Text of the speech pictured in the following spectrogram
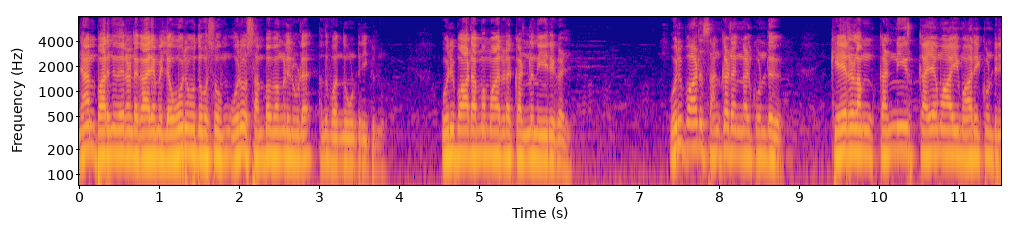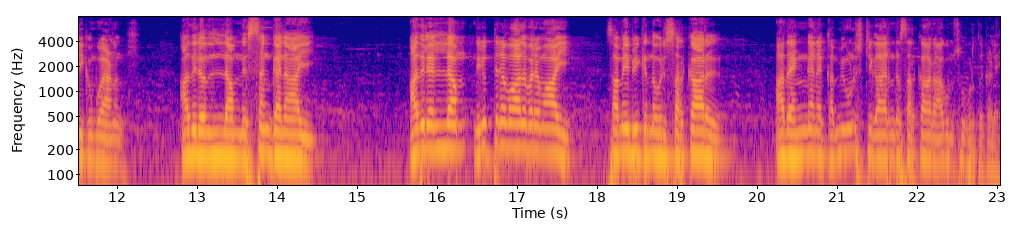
ഞാൻ പറഞ്ഞു തരേണ്ട കാര്യമില്ല. ഓരോ ദിവസവും ഓരോ സംഭവങ്ങളിലൂടെ അത് വന്നുകൊണ്ടിരിക്കുന്നു. ഒരുപാട് അമ്മമാരുടെ കണ്ണുനീരുകൾ ഒരുപാട് സങ്കടങ്ങൾ കൊണ്ട് കേരളം കണ്ണീർ കയമായി മാറിക്കൊണ്ടിരിക്കുമ്പോഴാണ് അതിലെല്ലാം നിസ്സംഗനായി അതിലെല്ലാം നിരുത്തരവാദപരമായി സമീപിക്കുന്ന ഒരു സർക്കാർ അതെങ്ങനെ കമ്മ്യൂണിസ്റ്റുകാരന്റെ സർക്കാർ ആകും സുഹൃത്തുക്കളെ?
